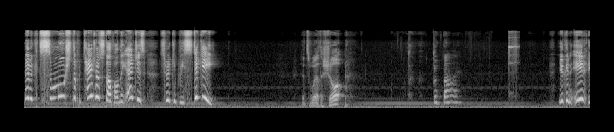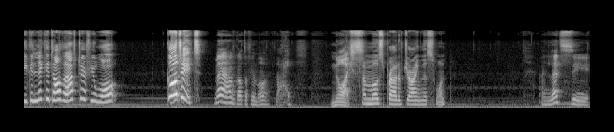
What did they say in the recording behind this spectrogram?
Maybe we could smoosh the potato stuff on the edges so it could be sticky. it's worth a shot. Goodbye. You can eat. You can lick it off after if you want. Got it. May I have got a few more? No. Nice. I'm most proud of drawing this one. And let's see.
